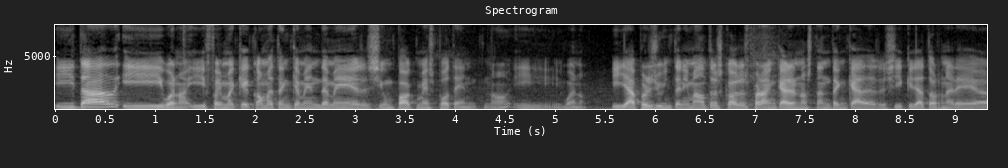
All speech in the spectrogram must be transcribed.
i tal, i, bueno, i fem aquest com a tancament de mes així un poc més potent, no? I, bueno, i ja per juny tenim altres coses però encara no estan tancades, així que ja tornaré a,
